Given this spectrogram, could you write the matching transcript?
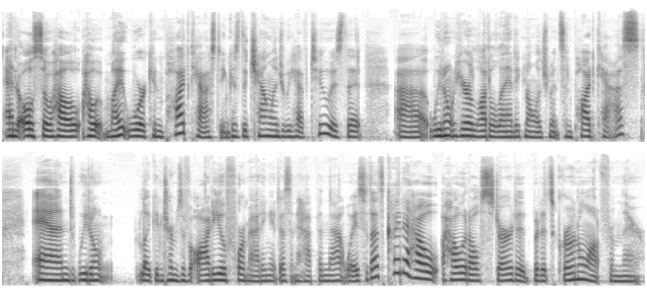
and also how, how it might work in podcasting. Because the challenge we have too is that uh, we don't hear a lot of land acknowledgements in podcasts, and we don't like in terms of audio formatting, it doesn't happen that way. So that's kind of how how it all started, but it's grown a lot from there.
